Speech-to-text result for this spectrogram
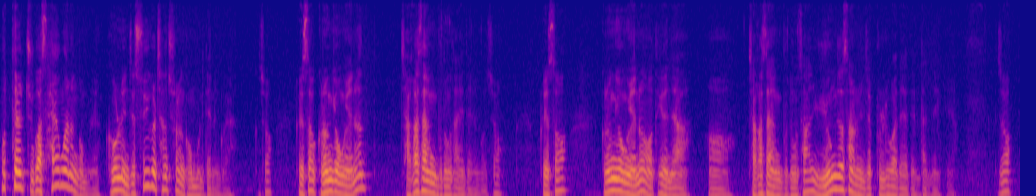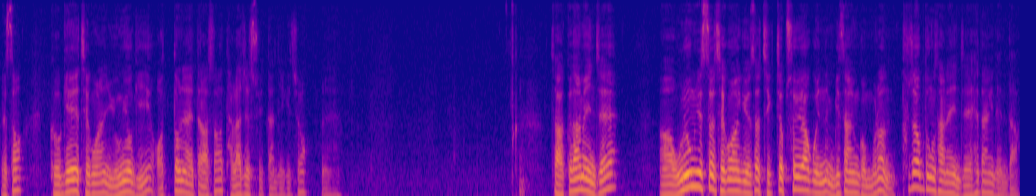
호텔주가 사용하는 건물이에요. 그걸로 이제 수익을 창출하는 건물이 되는 거야. 그죠? 그래서 그런 경우에는 자가사용 부동산이 되는 거죠. 그래서 그런 경우에는 어떻게 되냐? 어, 자가사용 부동산 유용자산으로 이제 분류가 돼야 된다는 얘기예요. 그죠? 그래서 거기에 제공하는 용역이 어떠냐에 따라서 달라질 수 있다는 얘기죠. 네. 자, 그 다음에 이제 어, 운용리스를 제공하기 위해서 직접 소유하고 있는 미사용 건물은 투자부동산에 이제 해당이 된다.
